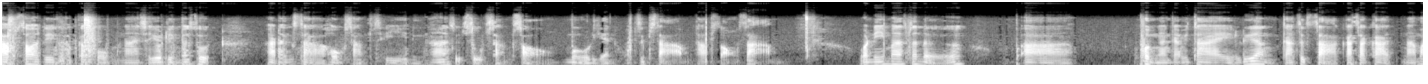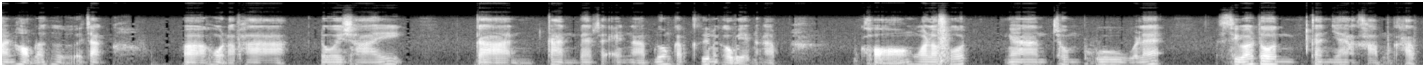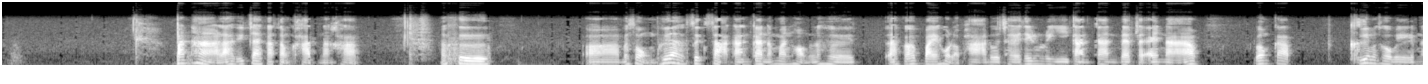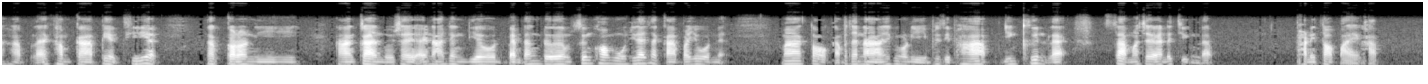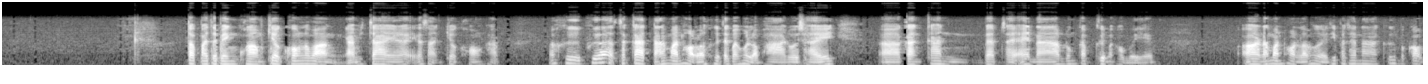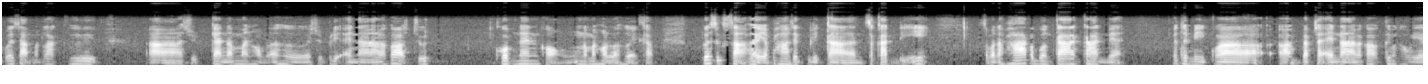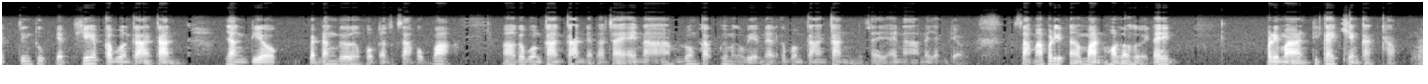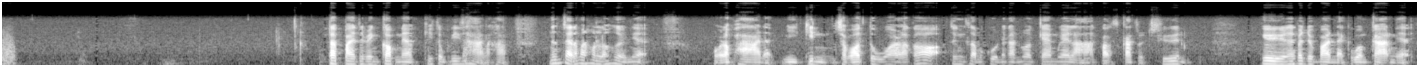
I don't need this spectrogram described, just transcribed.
ครับ สวัสดีครับกับผม นายชยุทธลิมประสุทธิ์อานักศึกษา 634-15032 หมู่เรียน 63ทับ23 วันนี้มาเสนออผลงานการวิจัยเรื่องการศึกษาการสกัดน้ำมันหอมระเหยจากโหระพา โดยใช้การกันแบบใช้ไอ้น้ำร่วมกับคลื่นไมโครเวฟนะครับ ของวรพจน์ งานชมพูและศิวดลกัญญาคำครับ ปัญหาและวิจัยการสำคัญนะครับ ก็คืออประสงค์เพื่อศึกษาการกันน้ำมันหอมระเหยแล้วก็ใบโหระพาโดยใช้เทคโนโลยีการกันแบบใช้ไอ้น้ำร่วมกับคลื่นไมโครเวฟนะครับ และทำการเปรียบเทียบกับกรณีการกันโดยใช้ไอ้น้ำอย่างเดียวแบบดั้งเดิม ซึ่งข้อมูลที่ได้จากการประโยชน์เนี่ยมากต่อการพัฒนาเทคโนโลยีประสิทธิภาพยิ่งขึ้น และสามารถใช้งานได้จริงและพาณิชย์ต่อไปครับ ต่อไปจะเป็นความเกี่ยวข้องระหว่างงานวิจัยและเอกสารเกี่ยวข้องครับ ก็คือเพื่อสกัดน้ำมันหอมระเหยจากใบโหระพาโดยใช้การกั้นแบบใช้ไอ้น้ำร่วมกับคลื่นไมโครเวฟน้ำมันหอมระเหยที่พัฒนาขึ้นประกอบด้วยสามหลักคืออชุดกันน้ำมันหอมระเหยชุดผลิตไอ้น้ำแล้วก็ชุดควบแน่นของน้ำมันหอมระเหยครับเพื่อศึกษาศักยภาพจากการสกัดนี้ สมรรถภาพกระบวนการกันเนี่ยก็จะมีความอ่าแบบใช้ไอ้น้ำแล้วก็คลื่นไมโครเวฟจึงถูกเปรียบเทียบกระบวนการกันอย่างเดียว แบบดั้งเดิมผลการศึกษาพบว่ากระบวนการกันเนี่ยใช้ไอ้น้ำร่วมกับคลื่นไมโครเวฟเนี่ยกระบวนการกันใช้ไอ้น้ำเนี่ยอย่างเดียว สามารถผลิตน้ำมันหอมระเหยได้ปริมาณที่ใกล้เคียงกันครับ ต่อไปจะเป็นกรอบแนวคิดสมมติฐานนะครับ เนื่องจากน้ำมันหอมระเหยเนี่ยโหระพาเนี่ยมีกลิ่นเฉพาะตัว แล้วก็จึงมีสรรพคุณในการนวดแก้เมื่อยล้ากับการสดชื่น คือในปัจจุบันเนี่ยกระบวนการเนี่ย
